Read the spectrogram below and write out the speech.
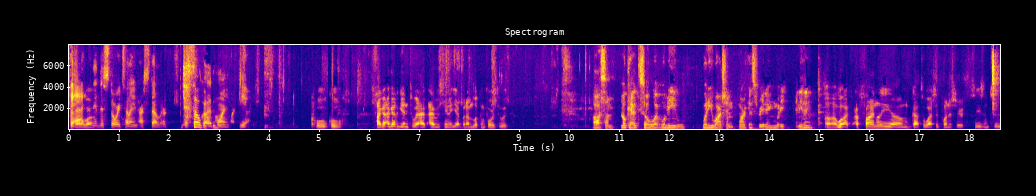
The Oh, acting wow. and the storytelling are stellar. Just So good. Point. Yeah. Cool, cool. I got I got to get into it. I, I haven't seen it yet, but I'm looking forward to it. Awesome. Okay. So, what what are you what are you watching, Marcus? Reading? What? Are you, anything? Uh, well, I, I finally um, got to watch The Punisher season two.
